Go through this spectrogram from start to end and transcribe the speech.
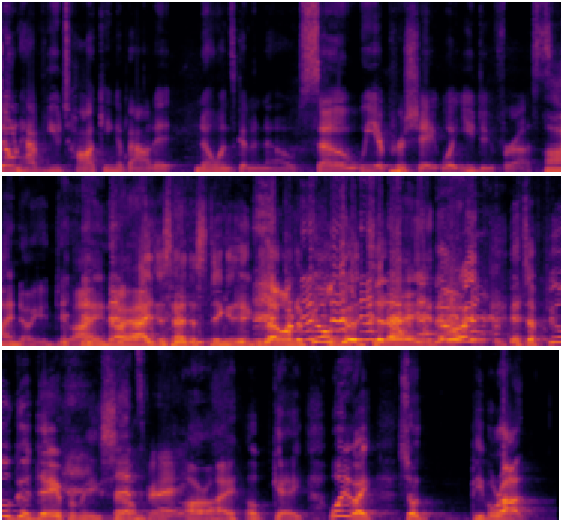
don't have you talking about it no one's going to know so we appreciate what you do for us I know you do. I know. I just had to sneak it in because I want to feel good today. You know, it, it's a feel good day for me. So That's right. All right. Okay. Well, anyway, so people are out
